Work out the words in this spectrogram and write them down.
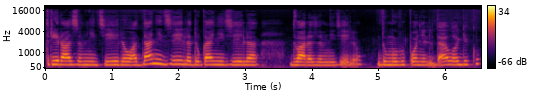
три раза в неделю, одна неделя, другая неделя, два раза в неделю. Думаю, вы поняли, да, логику.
